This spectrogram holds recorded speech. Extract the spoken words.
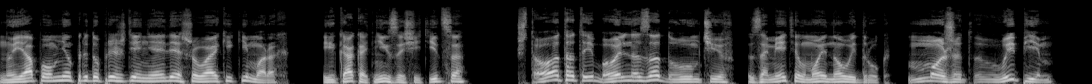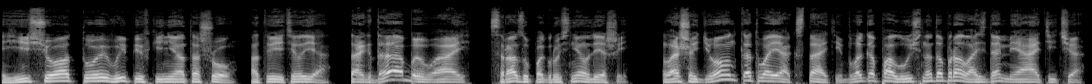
Но я помнил предупреждение Лешего о кикиморах. И как от них защититься? «Что-то ты больно задумчив», — заметил мой новый друг. «Может, выпьем?» «Еще от той выпивки не отошел», — ответил я. «Тогда бывай», — сразу погрустнел Леший. «Лошаденка твоя, кстати, благополучно добралась до Мятича».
